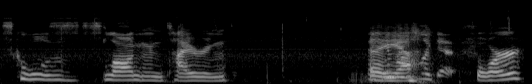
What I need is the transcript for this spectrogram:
school is long and tiring. I Uh, came yeah. like at four.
